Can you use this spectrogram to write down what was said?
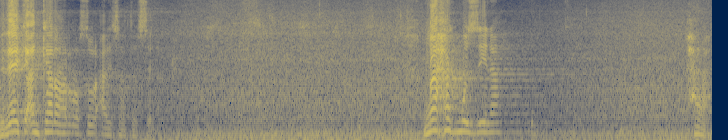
لذلك أنكرها الرسول عليه الصلاة والسلام. ما حكم الزنا؟ حرام.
